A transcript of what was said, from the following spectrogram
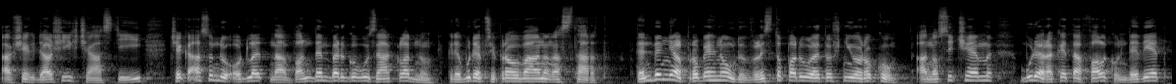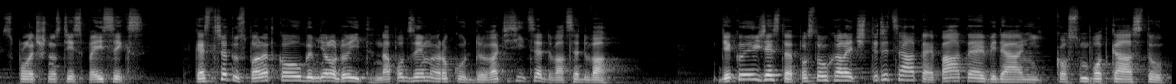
a všech dalších částí čeká sondu odlet na Vandenbergovu základnu, kde bude připravována na start. Ten by měl proběhnout v listopadu letošního roku a nosičem bude raketa Falcon 9 společnosti SpaceX. Ke střetu s planetkou by mělo dojít na podzim roku 2022. Děkuji, že jste poslouchali 45. vydání Kosmo Podcastu.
